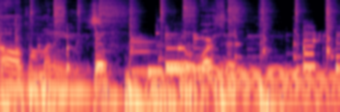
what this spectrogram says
All the money's worth it.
